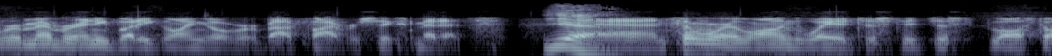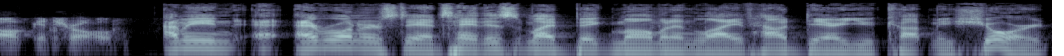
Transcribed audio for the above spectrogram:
remember anybody going over about five or six minutes. Yeah. And somewhere along the way, it just it just lost all control. I mean, everyone understands. Hey, this is my big moment in life. How dare you cut me short?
